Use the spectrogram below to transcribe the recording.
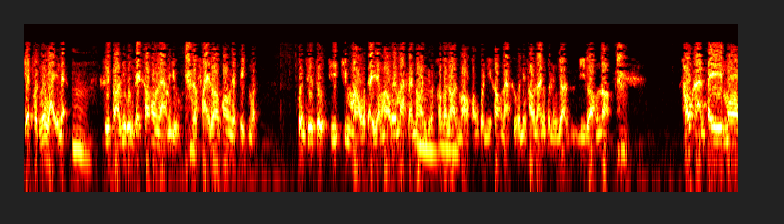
แกทนไม่ไหวเนี่ยอืมคือตอนที่คุณไปเข้าห้องน้ำอยู่ครับแล้วไฟรอบห้องเนี่ยปิดหมด คนที่สุที่ที่เมาแต่ยังเมาไม่มากและนอนอยู่อืมเขาก็นอนมองของคนนี้เข้าห้องน้ำคือคนหนึงเข้าห้องน้ำอีกคนหนึ่งยอนยีร้องข้างนอกครับเขาหันไปมอง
